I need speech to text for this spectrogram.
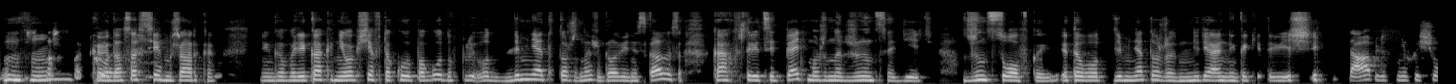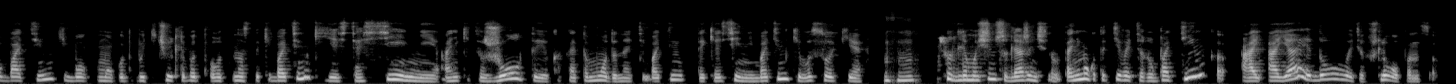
Когда совсем жарко. Не говори, как они вообще в такую погоду, вот для меня это тоже, знаешь, в голове не складывается, как в 35 можно джинсы одеть, с джинсовкой. Это вот для меня тоже нереальные какие-то вещи. Да, плюс у них еще ботинки могут быть чуть ли вот, вот у нас такие ботинки есть осенние, они какие-то желтые, какая-то мода на эти ботинки, такие осенние ботинки высокие. Угу. что для мужчин, что для женщин. Вот они могут идти в этих ботинках, а, а я иду в этих шлепанцах,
